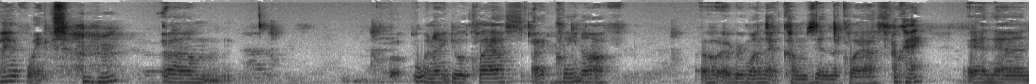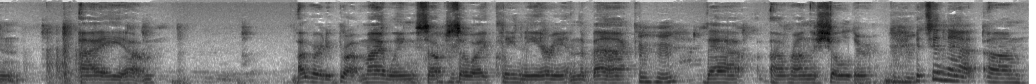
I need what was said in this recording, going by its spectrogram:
I have wings. Um, when I do a class, I clean off uh, everyone that comes in the class. Okay. and then I um, I've already brought my wings up, so I clean the area in the back, that uh, around the shoulder. It's in that um,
